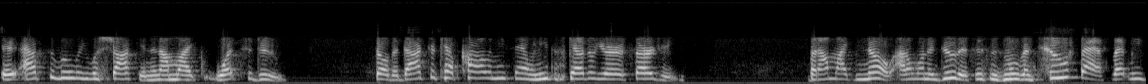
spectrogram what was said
It absolutely was shocking. And I'm like, what to do? So the doctor kept calling me saying, we need to schedule your surgery. But I'm like, no, I don't want to do this. This is moving too fast. Let me,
